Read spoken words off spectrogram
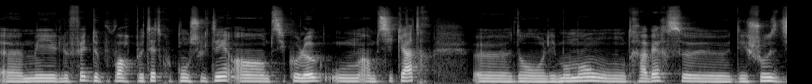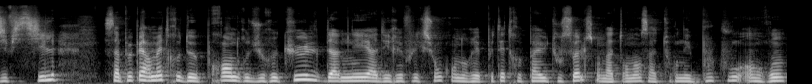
Euh, mais le fait de pouvoir peut-être consulter un psychologue ou un psychiatre euh, dans les moments où on traverse des choses difficiles, ça peut permettre de prendre du recul, d'amener à des réflexions qu'on n'aurait peut-être pas eu tout seul, parce qu'on a tendance à tourner beaucoup en rond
